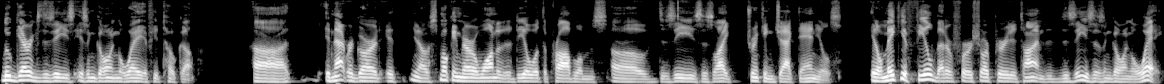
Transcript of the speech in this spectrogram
Lou Gehrig's disease isn't going away if you toke up. Uh, in that regard, it you know smoking marijuana to deal with the problems of disease is like drinking Jack Daniels. It'll make you feel better for a short period of time. The disease isn't going away.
